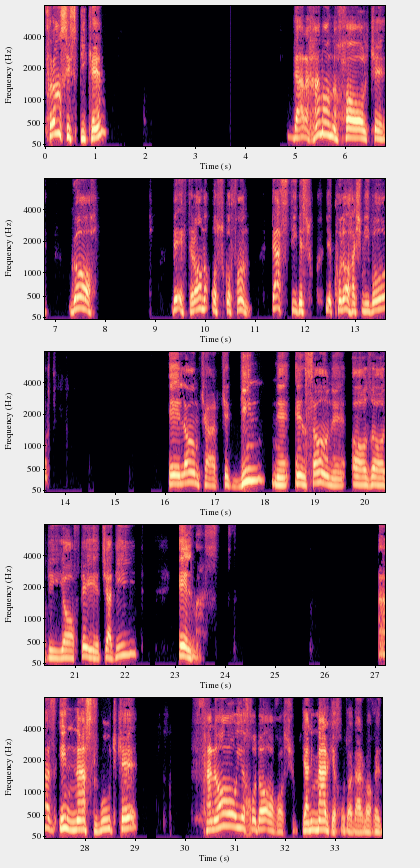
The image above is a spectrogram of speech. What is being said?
فرانسیس بیکن در همان حال که گاه به احترام اسکوفان دستی به سوی کلاهش می برد اعلام کرد که دین انسان آزادی یافته جدید علم است. از این نسل بود که فنای خدا آغاز شد. یعنی مرگ خدا در واقع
